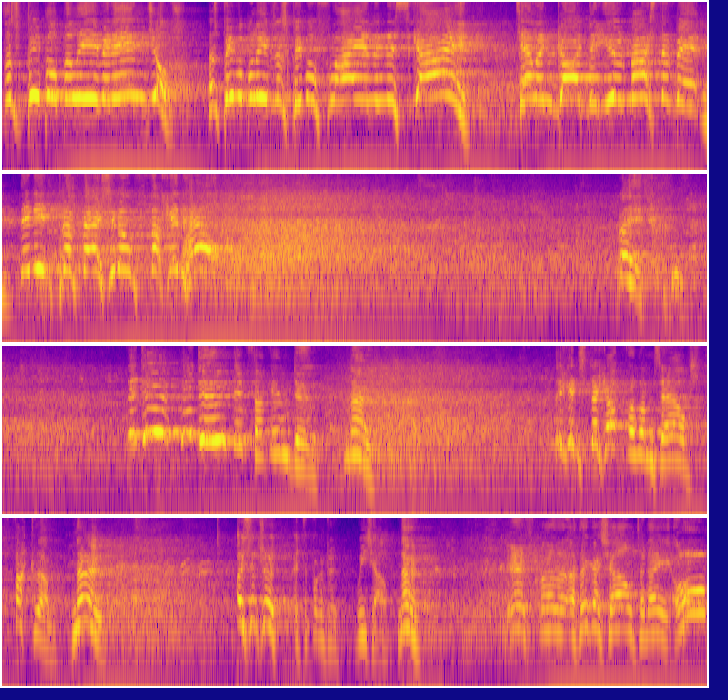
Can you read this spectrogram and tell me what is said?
There's people believe in angels. There's people believe there's people flying in the sky telling God that you're masturbating. They need professional fucking help. Right. They do, they do, they fucking do. No. They can stick up for themselves. Fuck them. No. Oh, it's the truth. It's the fucking truth. We shall. No. Yes, Father, I think I shall today. Oh,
